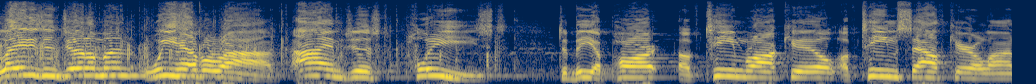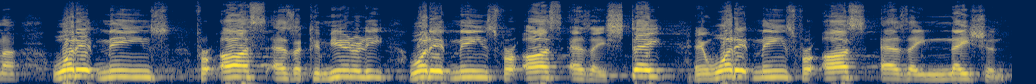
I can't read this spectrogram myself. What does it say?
Ladies and gentlemen, we have arrived. I am just pleased to be a part of Team Rock Hill, of Team South Carolina, what it means for us as a community, what it means for us as a state, and what it means for us as a nation.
